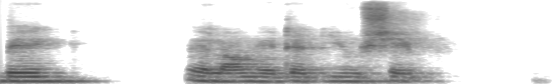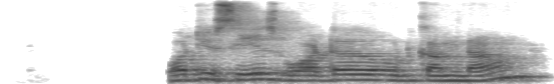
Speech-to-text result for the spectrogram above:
big, elongated U shape. What you see is water would come down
